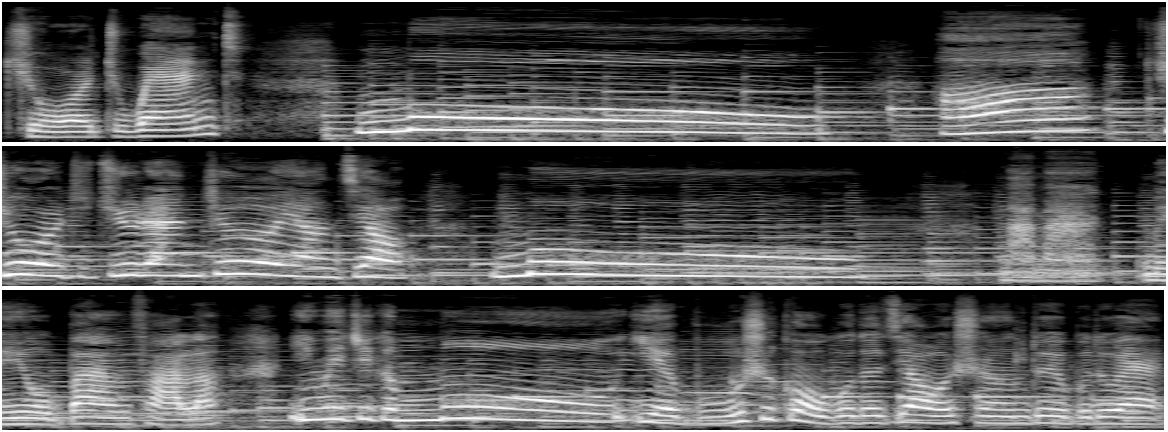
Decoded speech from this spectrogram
George went moo 啊 ，George 居然这样叫哞。妈妈没有办法了，因为这个哞也不是狗狗的叫声，对不对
